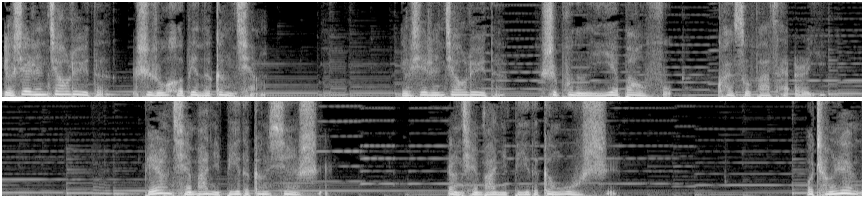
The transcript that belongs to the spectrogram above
有些人焦虑的是如何变得更强，有些人焦虑的是不能一夜暴富、快速发财而已。别让钱把你逼得更现实，让钱把你逼得更务实。我承认，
